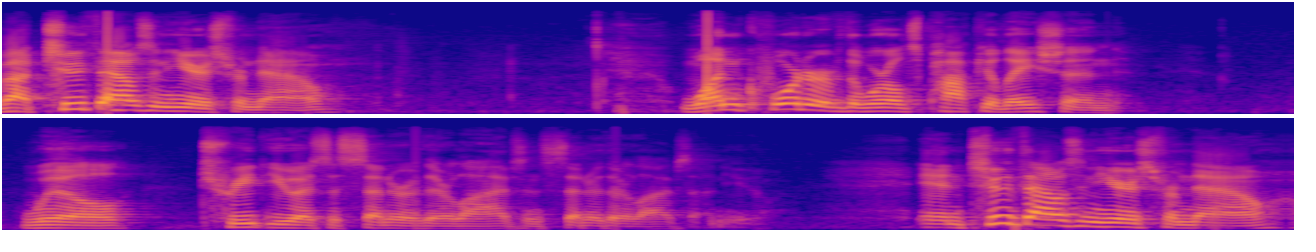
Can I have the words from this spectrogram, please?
About 2,000 years from now, one quarter of the world's population will treat you as the center of their lives and center their lives on you. And 2,000 years from now,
